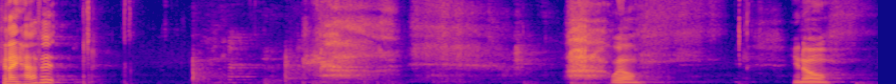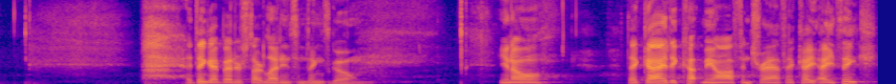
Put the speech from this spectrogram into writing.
Can I have it? Well, you know, I think I better start letting some things go. You know, that guy that cut me off in traffic, I, I think,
